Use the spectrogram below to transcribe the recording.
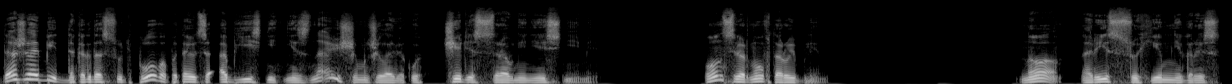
Даже обидно, когда суть плова пытаются объяснить незнающему человеку через сравнение с ними. Он свернул второй блин. Но рис сухим не грыз.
